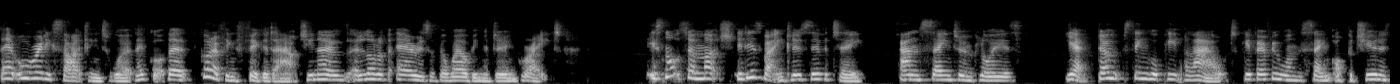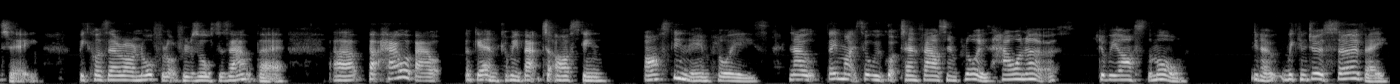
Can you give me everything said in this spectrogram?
They're already cycling to work. They've got their got everything figured out. You know, a lot of areas of their well-being are doing great. It's not so much. It is about inclusivity and saying to employers, yeah, don't single people out. Give everyone the same opportunity because there are an awful lot of resources out there. Uh, but how about again coming back to asking asking the employees. Now, they might say, we've got 10,000 employees. How on earth do we ask them all? You know, we can do a survey,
